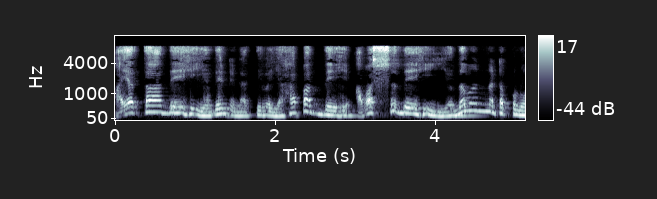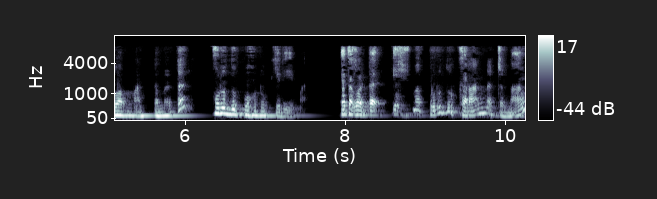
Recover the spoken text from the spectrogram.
අයථා දේහි යෙදෙන්නේ නැතිව යහපත් දේහි අවශ්‍ය දේහි යොදවන්නට පුළුවන් මට්ටමට පුරුදු පුහුණු කිරීමයි. එතකොට එහෙම පුරුදු කරන්නට නම්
